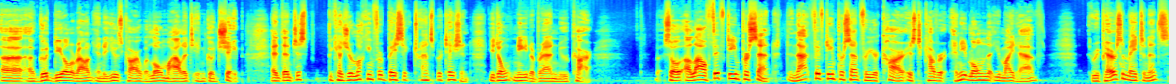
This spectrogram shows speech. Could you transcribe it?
uh, a good deal around in a used car with low mileage in good shape. And then just because you're looking for basic transportation, you don't need a brand new car. So allow 15%, and that 15% for your car is to cover any loan that you might have, repairs and maintenance,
